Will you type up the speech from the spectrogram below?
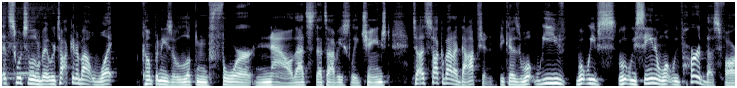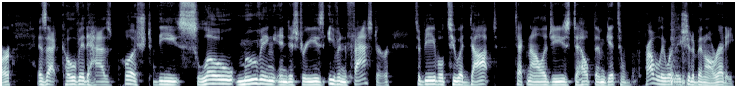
let's switch a little bit. We're talking about what companies are looking for now. That's that's obviously changed. So let's talk about adoption because what we've what we've what we've seen and what we've heard thus far is that COVID has pushed the slow moving industries even faster to be able to adopt technologies to help them get to probably where they should have been already.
